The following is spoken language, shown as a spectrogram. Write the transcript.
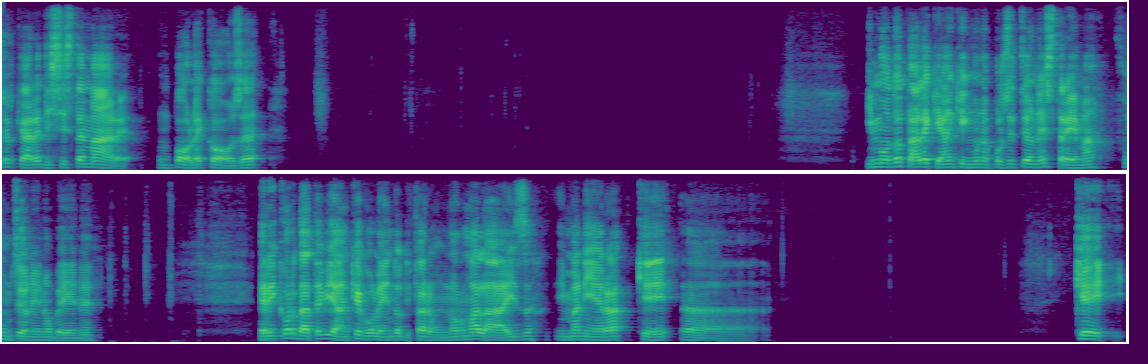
cercare di sistemare un po' le cose in modo tale che anche in una posizione estrema funzionino bene. E ricordatevi anche volendo di fare un normalize in maniera che, eh, che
